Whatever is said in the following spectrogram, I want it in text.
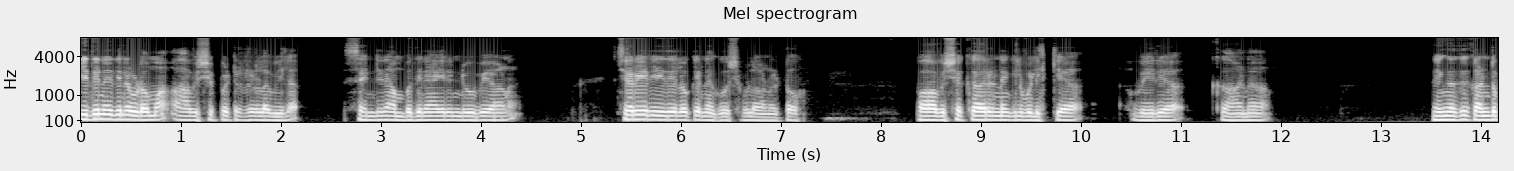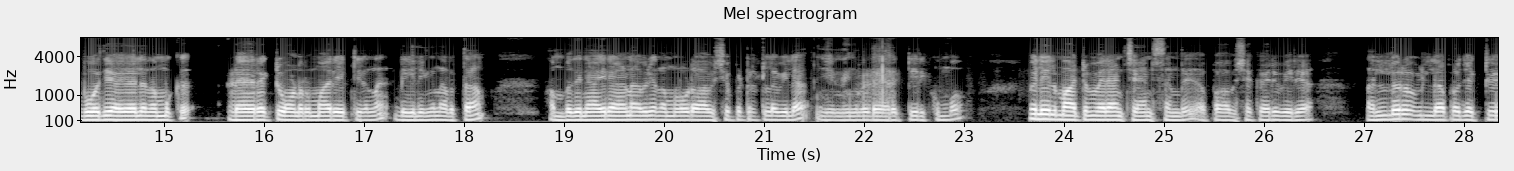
ഇതിന് ഇതിന്റെ ഉടമ ആവശ്യപ്പെട്ടിട്ടുള്ള വില സെന്റിന് അമ്പതിനായിരം രൂപയാണ്. ചെറിയ രീതിയിലൊക്കെ നെഗോഷ്യബിൾ ആണ് കേട്ടോ അപ്പോൾ ആവശ്യക്കാരുണ്ടെങ്കിൽ വിളിക്കുക വരിക കാണുക. നിങ്ങൾക്ക് കണ്ടു ബോധ്യമായാൽ നമുക്ക് ഡയറക്റ്റ് ഓണർമാരേറ്റിരുന്ന് ഡീലിംഗ് നടത്താം. അമ്പതിനായിരമാണ് അവർ നമ്മളോട് ആവശ്യപ്പെട്ടിട്ടുള്ള വില. നിങ്ങൾ ഡയറക്റ്റ് ഇരിക്കുമ്പോൾ വിലയിൽ മാറ്റം വരാൻ ചാൻസ് ഉണ്ട്. അപ്പോൾ ആവശ്യക്കാർ വരിക. നല്ലൊരു വില്ല പ്രൊജക്റ്റ്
